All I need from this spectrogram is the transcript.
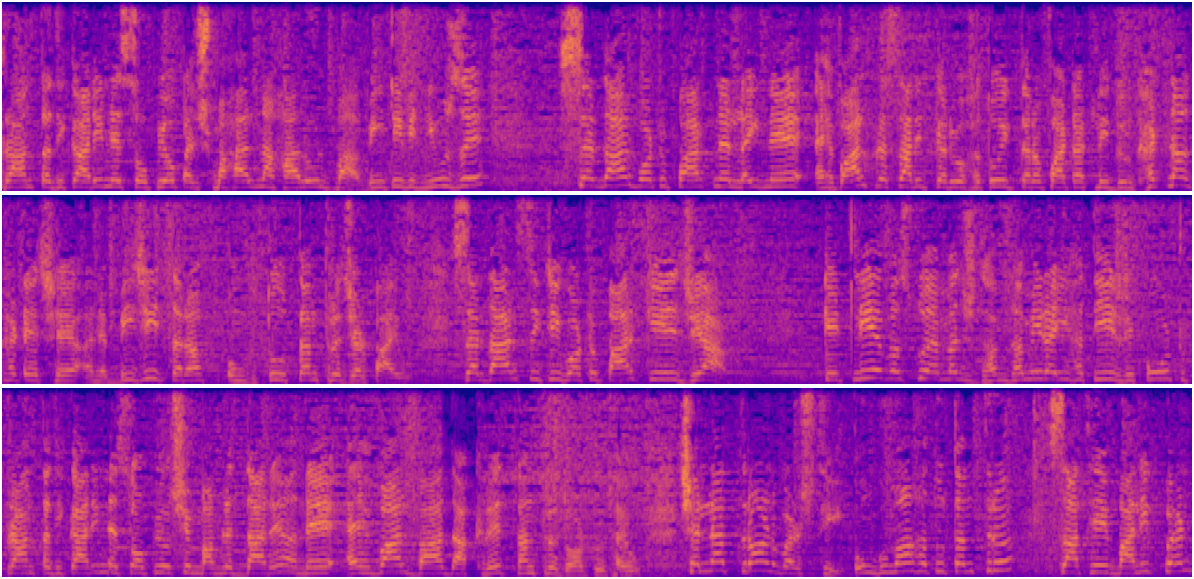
પ્રાંત અધિકારીને સોંપ્યો. પંચમહાલના હાલોલમાં વીટીવી ન્યૂઝે સરદાર વોટર પાર્કને લઈને અહેવાલ પ્રસારિત કર્યો હતો. એક તરફ આટલી દુર્ઘટના ઘટે છે અને બીજી તરફ ઊંઘતું તંત્ર ઝડપાયું. સરદાર સિટી વોટર પાર્ક કે જ્યાં કેટલીય વસ્તુ એમ જ ધમધમી રહી હતી. રિપોર્ટ પ્રાંત અધિકારીને સોંપ્યો છે મામલતદારે અને અહેવાલ બાદ આખરે તંત્ર દોડતું થયું. છેલ્લા ત્રણ વર્ષથી ઊંઘમાં હતું તંત્ર, સાથે માલિક પણ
